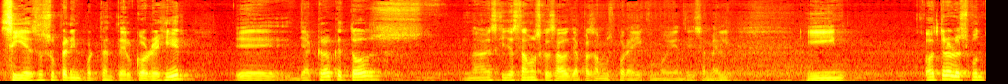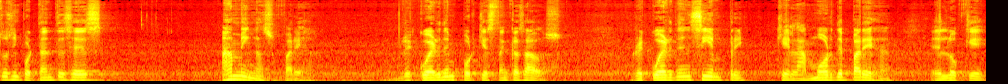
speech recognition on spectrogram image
Sí, eso es súper importante. El corregir, eh, ya creo que todos, una vez que ya estamos casados, ya pasamos por ahí, como bien dice Meli. Y otro de los puntos importantes es amen a su pareja. Recuerden por qué están casados. Recuerden siempre que el amor de pareja es lo que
